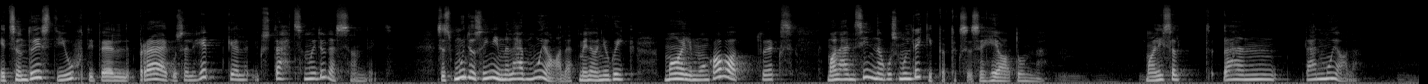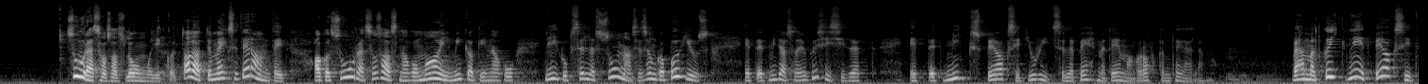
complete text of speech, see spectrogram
et see on tõesti juhtidel praegusel hetkel üks tähtsamaid ülesandeid. sest muidu see inimene läheb mujale, et meil on ju kõik, maailm on ka avatud, eks, ma lähen sinna, kus mul tekitatakse see hea tunne. ma lihtsalt lähen, lähen mujale suures osas loomulikult, alati on väikseid erandeid, aga suures osas nagu maailm ikkagi nagu liigub selles suunas ja see on ka põhjus, et, et mida sa ju küsisid, et, et, et miks peaksid juhid selle pehme teemaga rohkem tegelema vähemalt kõik need peaksid,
